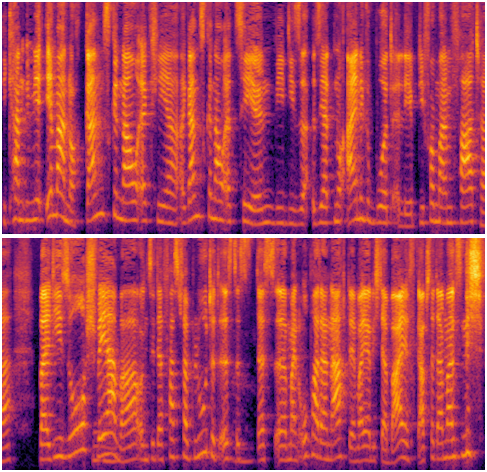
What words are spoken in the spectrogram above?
die kann mir immer noch ganz genau erklären, ganz genau erzählen, wie diese, sie hat nur eine Geburt erlebt, die von meinem Vater, weil die so schwer mhm. war und sie da fast verblutet ist, dass, mhm. dass äh, mein Opa danach, der war ja nicht dabei, es gab's ja damals nicht,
